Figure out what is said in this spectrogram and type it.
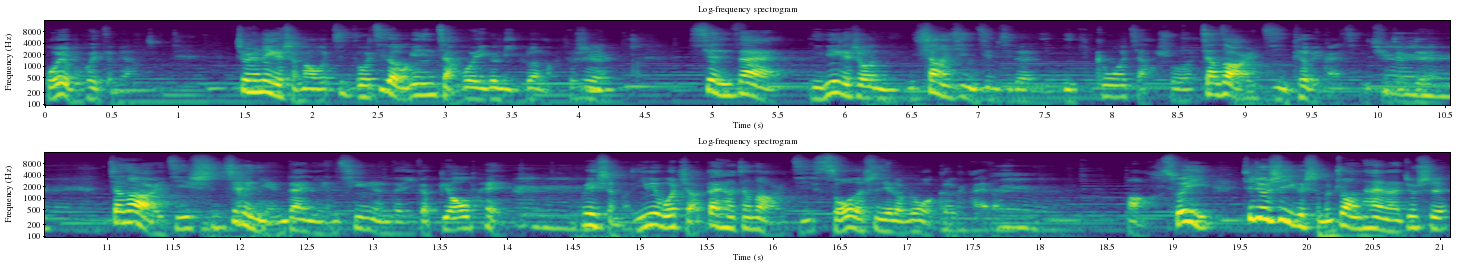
我也不会怎么样，就是那个什么，我记我记得我跟你讲过一个理论嘛，就是现在你那个时候你你上一期你记不记得你你跟我讲说降噪耳机你特别感兴趣，对不对？嗯降噪耳机是这个年代年轻人的一个标配，嗯为什么？因为我只要戴上降噪耳机，所有的世界都跟我隔开了。嗯啊，所以这就是一个什么状态呢？就是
